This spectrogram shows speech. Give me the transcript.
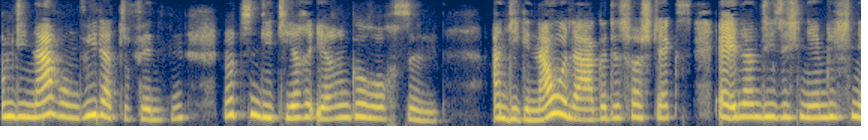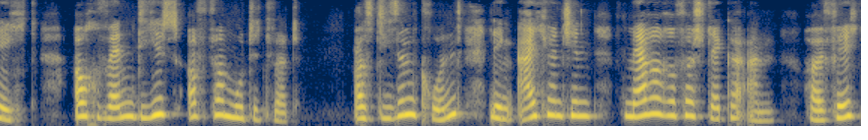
Um die Nahrung wiederzufinden, nutzen die Tiere ihren Geruchssinn. An die genaue Lage des Verstecks erinnern sie sich nämlich nicht, auch wenn dies oft vermutet wird. Aus diesem Grund legen Eichhörnchen mehrere Verstecke an. Häufig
